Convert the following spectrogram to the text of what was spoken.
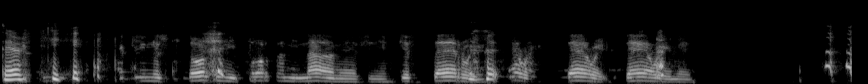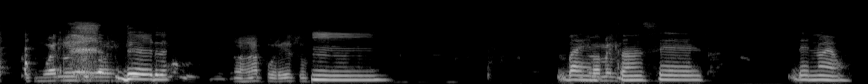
Ter- Aquí no es torta ni torta ni nada, me decía. Aquí es Terry, Terry, Terry, Terry, me enseñaba De verdad. Ajá, por eso. Mm. Vaya, entonces, de nuevo.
